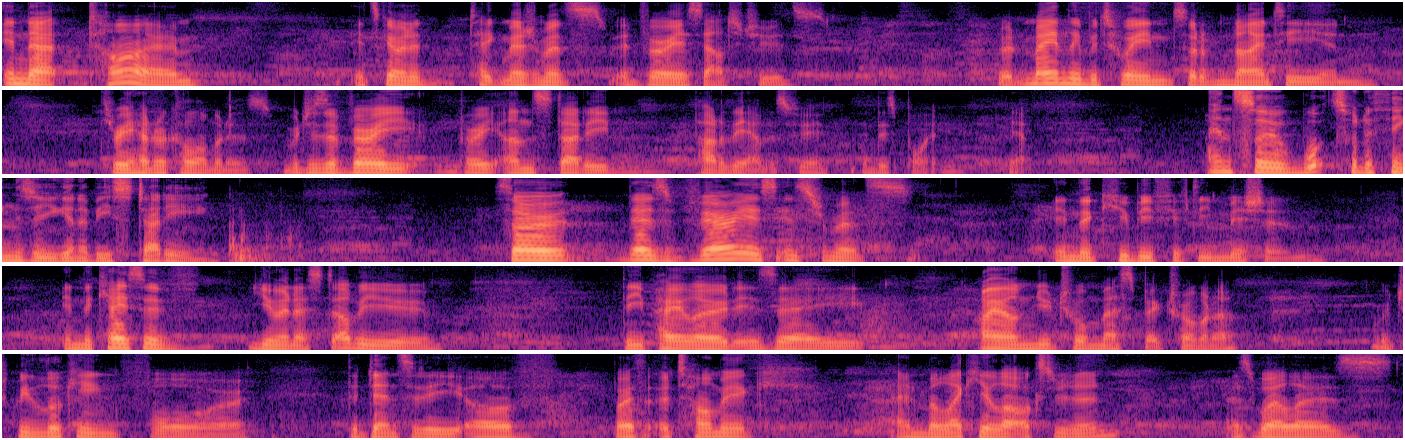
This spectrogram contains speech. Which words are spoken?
in that time, it's going to take measurements at various altitudes, but mainly between sort of 90 and 300 kilometers, which is a very, very unstudied part of the atmosphere at this point. Yeah. And so, what sort of things are you going to be studying? So, there's various instruments in the QB50 mission. In the case of UNSW, the payload is a ion neutral mass spectrometer, which will be looking for the density of both atomic and molecular oxygen, as well as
